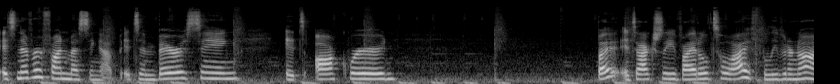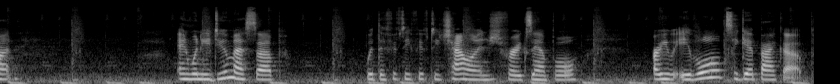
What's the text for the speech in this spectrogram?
It's never fun messing up. It's embarrassing, it's awkward, but it's actually vital to life, believe it or not. And when you do mess up with the 50 50 challenge, for example, are you able to get back up?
